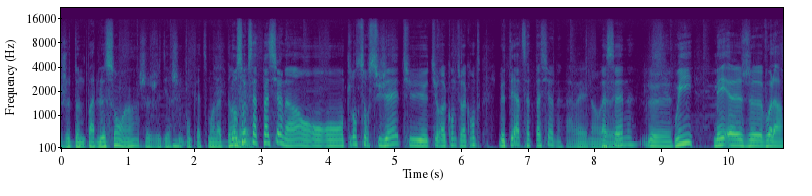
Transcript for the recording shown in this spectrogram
je donne pas de leçons, hein. je, je veux dire, je suis Mhm. complètement là-dedans. Mais on sent que ça te passionne, hein. on, on te lance sur ce sujet, tu, tu racontes, tu racontes. Le théâtre, ça te passionne? Ah ouais, non, ouais, La ouais. scène, le. Oui, mais euh, je voilà.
